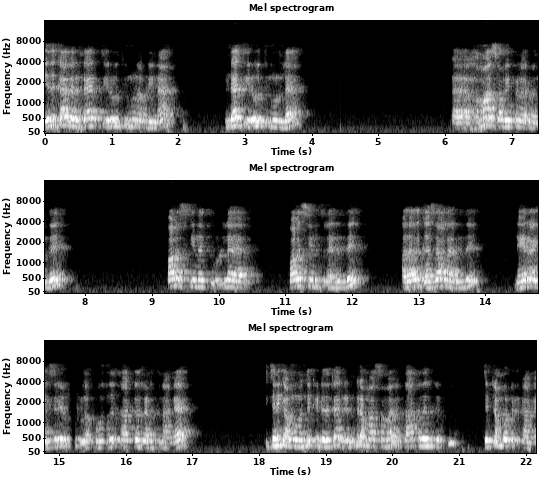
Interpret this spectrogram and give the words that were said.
எதுக்காக ரெண்டாயிரத்தி இருபத்தி மூணு அப்படின்னா ரெண்டாயிரத்தி இருபத்தி மூணுல ஹமாஸ் அமைப்பினர் வந்து பாலஸ்தீனத்து உள்ள பாலஸ்தீனத்துல இருந்து அதாவது கசால இருந்து நேரா இஸ்ரேலுக்குள்ள போது தாக்குதல் நடத்தினாங்க. இத்தனைக்கு அவங்க வந்து கிட்டத்தட்ட ரெண்டரை மாசமாக தாக்குதலுக்கு திட்டம் போட்டிருக்காங்க.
